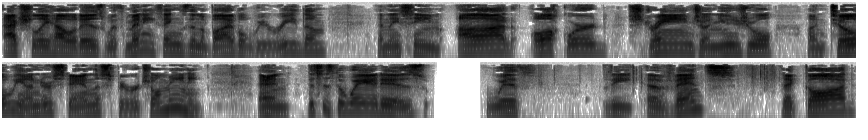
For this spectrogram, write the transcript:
actually how it is with many things in the Bible? We read them and they seem odd, awkward, strange, unusual until we understand the spiritual meaning. And this is the way it is with the events that God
